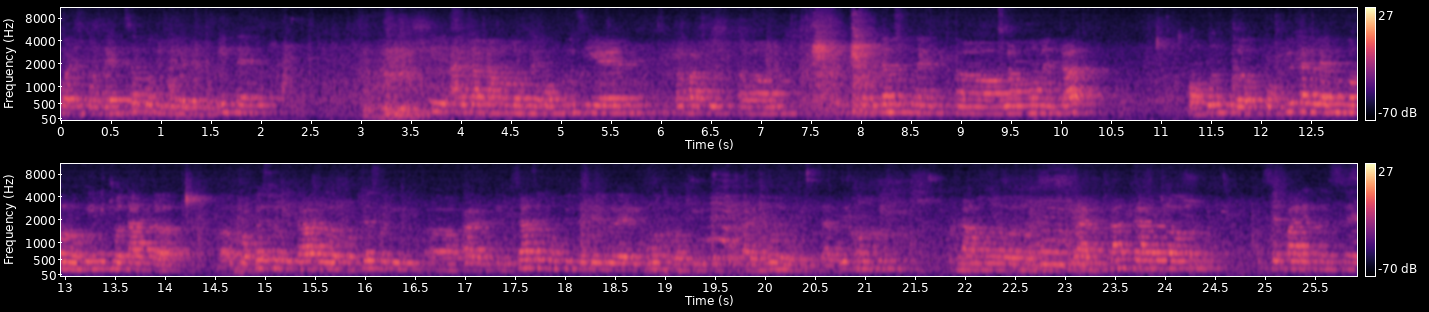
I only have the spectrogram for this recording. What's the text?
corespondență, potrivire de cuvinte. Și aici aveam un loc de concluzie, faptul uh, că putem spune la un moment dat, computerele nu vor înlocui niciodată profesorii, dar profesorii care utilizează computerele pot înlocui pe cei care nu le utilizează. Este un pic cam radical, dar se pare că se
